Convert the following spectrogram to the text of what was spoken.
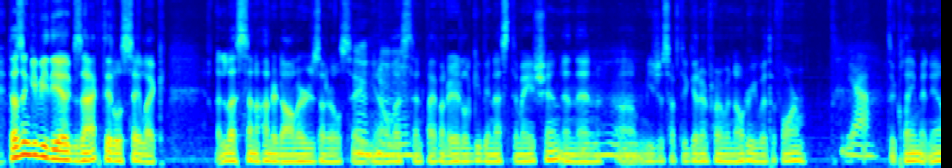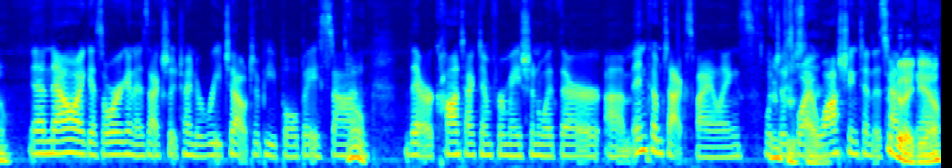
It doesn't give you the exact. It'll say like less than a hundred dollars, or it'll say you know Mm-hmm. less than five hundred. It'll give you an estimation, and then um, you just have to get in front of a notary with a form Yeah. to claim it. Yeah. And now I guess Oregon is actually trying to reach out to people based on Oh. Their contact information with their um, income tax filings, which is why Washington is good having. A,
